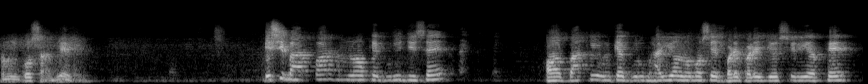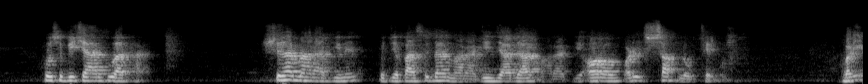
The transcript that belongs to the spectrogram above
हम उनको समझेंगे इसी बात पर हम लोगों के गुरु जी से और बाकी उनके गुरु भाइयों लोगों से बड़े बड़े जो सीनियर थे कुछ विचार हुआ था श्रीधर महाराज जी ने पूज्यपा श्रीधर महाराज जी जाजाद महाराज जी और, और बड़े सब लोग थे बड़ी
